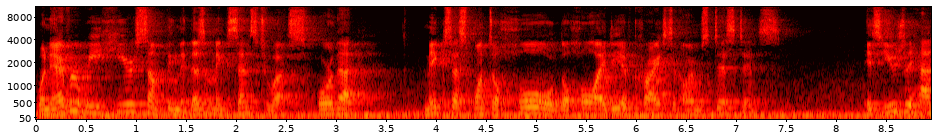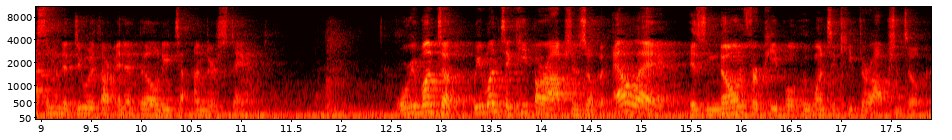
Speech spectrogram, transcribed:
Whenever we hear something that doesn't make sense to us or that makes us want to hold the whole idea of Christ at arm's distance, it usually has something to do with our inability to understand. Or we want to we want to keep our options open. LA is known for people who want to keep their options open.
